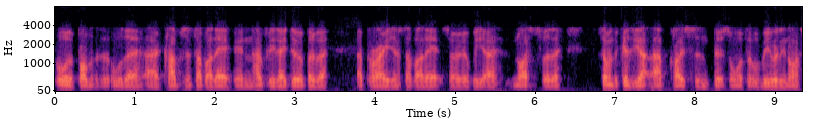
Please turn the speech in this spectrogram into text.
all the all the uh, clubs and stuff like that, and hopefully they do a bit of a, a parade and stuff like that. So it'll be uh, nice for the some of the kids to get up close and personal with it. Will be really nice.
